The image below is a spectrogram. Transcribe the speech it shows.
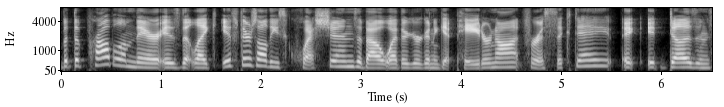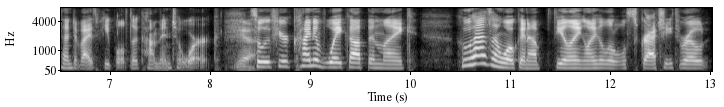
But the problem there is that like if there's all these questions about whether you're going to get paid or not for a sick day, it, it does incentivize people to come into work. Yeah. So if you're kind of wake up and like who hasn't woken up feeling like a little scratchy throat,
